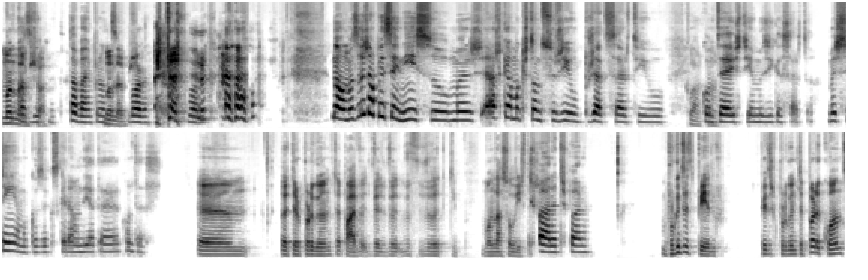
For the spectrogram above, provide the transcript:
Mandamos só. Tá bem, pronto. Mandamos. Bora. Bora. Não, mas eu já pensei nisso, mas acho que é uma questão de surgir o projeto certo e o Claro, claro. contexto e a música certa. Mas sim, é uma coisa que se calhar um dia até acontece. Hum, outra pergunta, pá, vou- tipo, mandar só listas. Dispara, dispara. Uma pergunta de Pedro. Pedro que pergunta para quando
